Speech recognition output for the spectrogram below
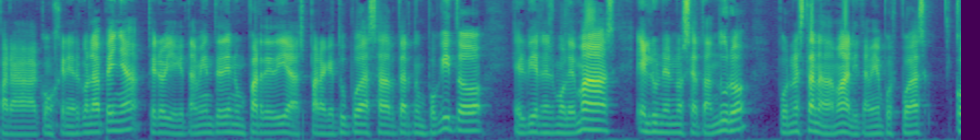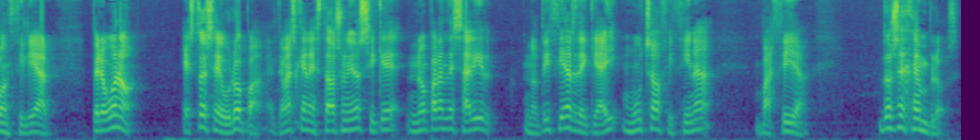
para congeniar con la peña, pero oye, que también te den un par de días para que tú puedas adaptarte un poquito, el viernes mole más, el lunes no sea tan duro, pues no está nada mal y también pues puedas conciliar. Pero bueno, esto es Europa. El tema es que en Estados Unidos sí que no paran de salir noticias de que hay mucha oficina vacía. Dos ejemplos.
